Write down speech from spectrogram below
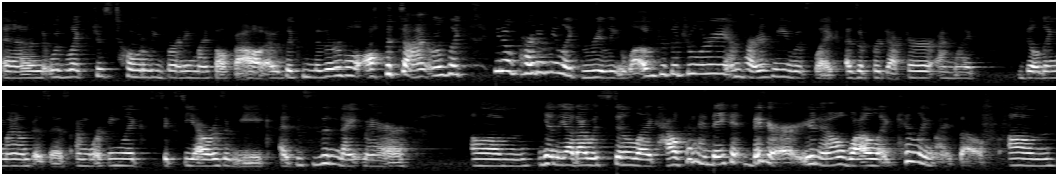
and was like just totally burning myself out. I was like miserable all the time. It was like, you know, part of me like really loved the jewelry, and part of me was like, as a projector, I'm like building my own business. I'm working like 60 hours a week. I, this is a nightmare. Um, and yet I was still like, how can I make it bigger, you know, while like killing myself? Um,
